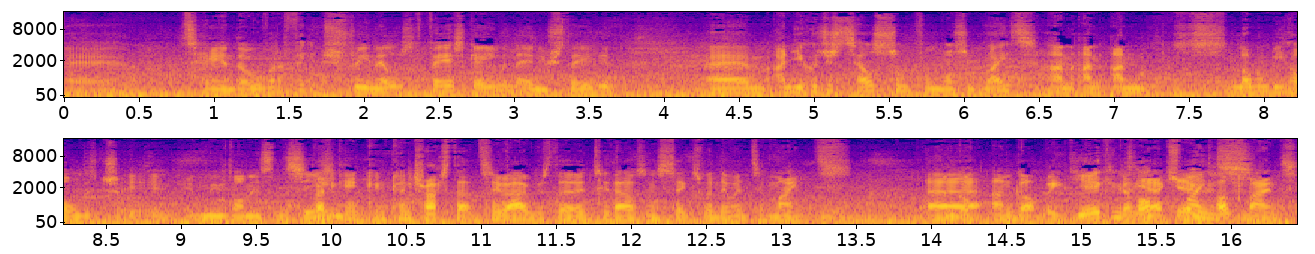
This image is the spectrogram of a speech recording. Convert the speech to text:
uh, turned over. I think it was 3 0. It was the first game in their new stadium. Um, and you could just tell something wasn't right. And, and, and lo and behold, it, it, it moved on into the season. Well, you can, can contrast that to I was there in 2006 when they went to Mainz uh, And got- and got beat. Jürgen got, yeah, Mainz. Mainz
